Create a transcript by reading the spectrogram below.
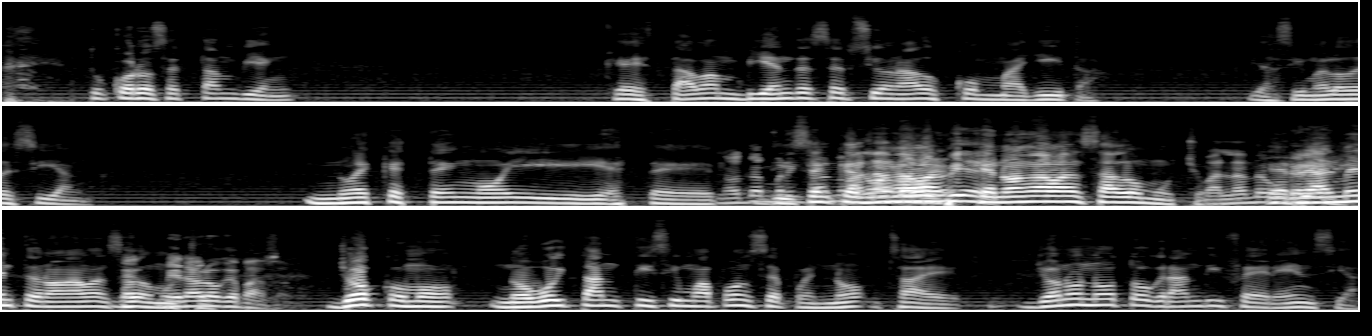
tú conoces también, que estaban bien decepcionados con Mayita, y así me lo decían. No es que estén hoy, este, No dicen que no, han que no han avanzado mucho, que realmente no han avanzado mira mucho. lo que pasa. Yo como no voy tantísimo a Ponce, pues no, ¿sabes? Yo no noto gran diferencia.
